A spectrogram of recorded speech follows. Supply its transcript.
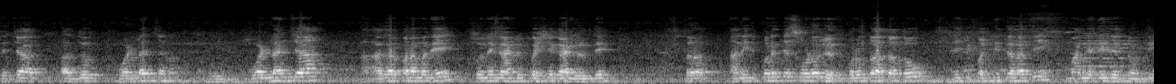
त्याच्या जो वडिलांच्या ना वडिलांच्या आजारपणामध्ये सोने काढले पैसे काढले होते. तर आणि परत ते सोडवले होते. परंतु आता तो त्याची पत्नी त्याला ती मान्यता देत नव्हती.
